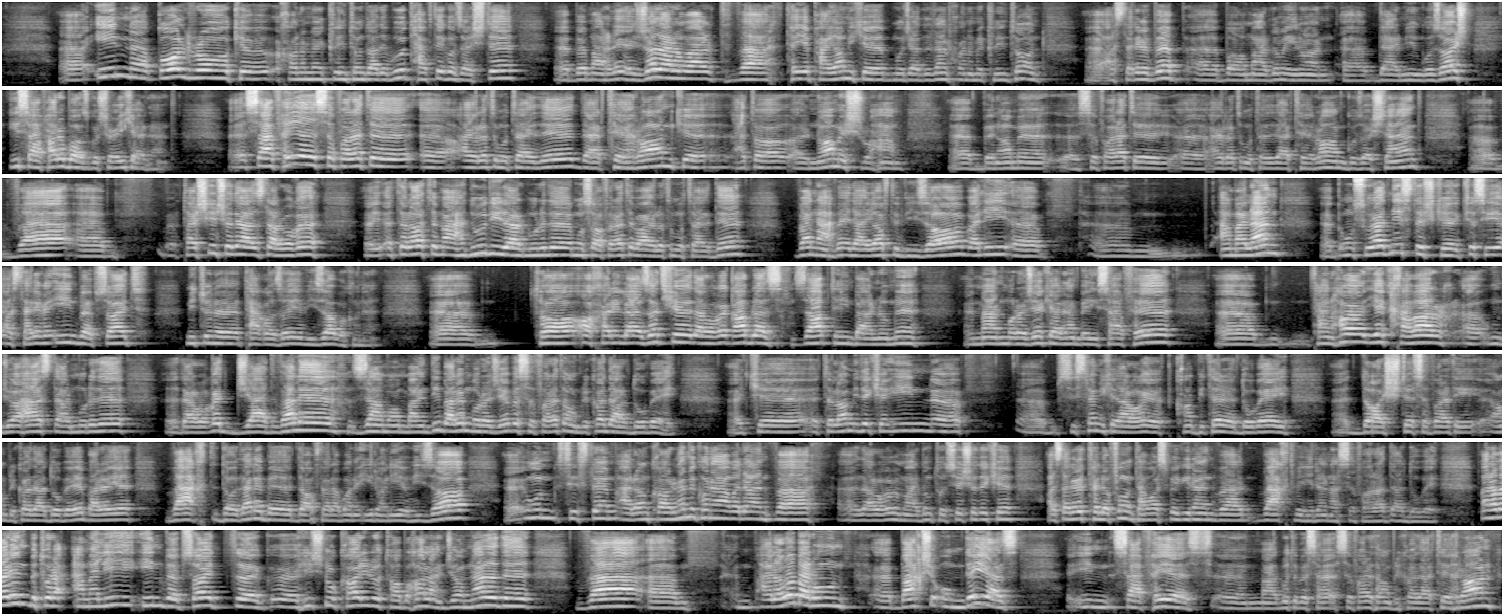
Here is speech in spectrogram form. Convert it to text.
این قول رو که خانم کلینتون داده بود هفته گذشته به مرحله اجرا در آورد و طی پیامی که مجددا خانم کلینتون از طریق وب با مردم ایران در میون گذاشت این صفحه رو بازگشایی کردند. صفحه سفارت ایالات متحده در تهران که حتی نامش رو هم به نام سفارت ایالات متحده در تهران گذاشتند و تشکیل شده از در واقع اطلاعات محدودی در مورد مسافرت به ایالات متحده و نحوه دریافت ویزا ولی عملا به اون صورت نیستش که کسی از طریق این وبسایت می‌تونه تقاضای ویزا بکنه. تا آخرین لحظاتی که در واقع قبل از ضبط این برنامه من مراجعه کردم به این صفحه تنها یک خبر اونجا هست در مورد در واقع جدول زمانبندی برای مراجعه به سفارت آمریکا در دوبی که اطلاع میده که این سیستمی که در واقع کامپیوتر دوبی داشته سفارت آمریکا در دوبه برای وقت دادن به داوطلبان ایرانی ویزا. اون سیستم الان کار نمی‌کنه عملا و در واقع به مردم توصیه شده که از طریق تلفن تماس بگیرند و وقت بگیرن از سفارت در دوبه. بنابراین به طور عملی این وبسایت هیچ نوع کاری رو تا به حال انجام نداده و علاوه بر اون بخش عمده ای از این صفحه مربوط به سفارت آمریکا در تهران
